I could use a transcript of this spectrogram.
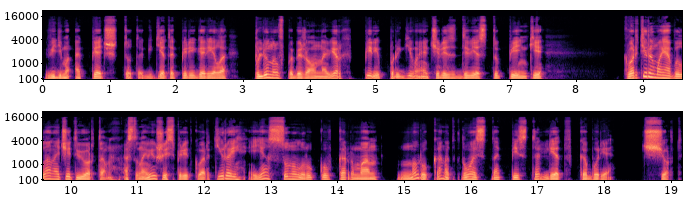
Видимо, опять что-то где-то перегорело. Плюнув, побежал наверх, перепрыгивая через две ступеньки. Квартира моя была на четвертом. Остановившись перед квартирой, я сунул руку в карман но рука наткнулась на пистолет в кобуре. Черт!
